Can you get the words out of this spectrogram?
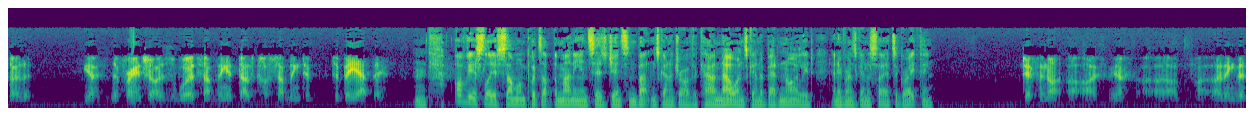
so that you know the franchise is worth something. It does cost something to to be out there. Hmm. Obviously, if someone puts up the money and says Jenson Button's going to drive the car, no one's going to bat an eyelid, and everyone's going to say it's a great thing. Definitely not. I, I you know I, I, I think that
